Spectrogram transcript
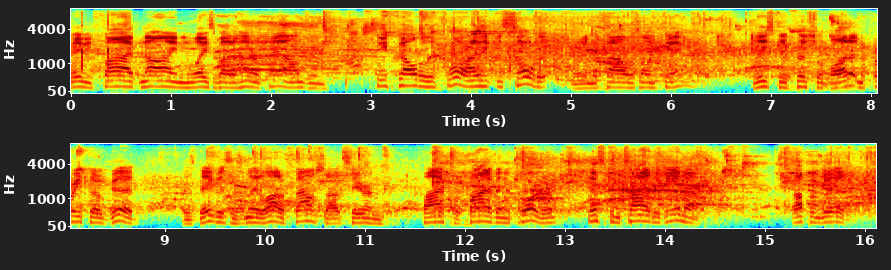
maybe 5'9 and weighs about 100 pounds, and he fell to the floor. I think he sold it when the foul was on King. At least the official bought it, and the free throw good. As Davis has made a lot of foul shots here, and five for five in the quarter. This can tie the game up. Up and good.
